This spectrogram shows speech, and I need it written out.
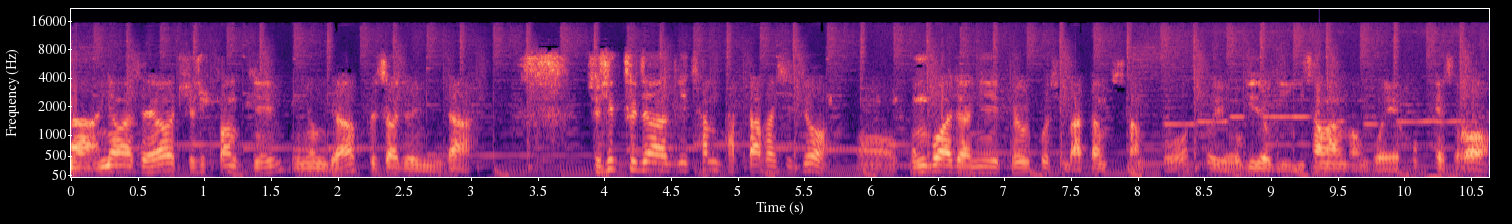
아, 안녕하세요. 주식방집 운영자 불사조입니다. 주식 투자하기 참 답답하시죠? 어, 공부하자니 배울 곳이 마땅치 않고 또 여기저기 이상한 광고에 혹해서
